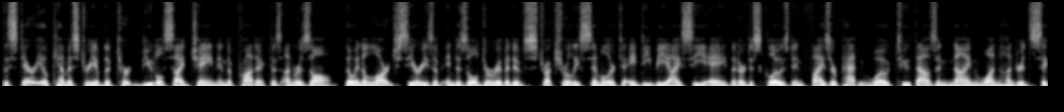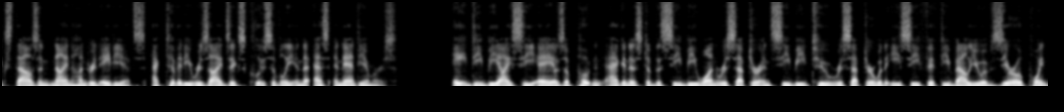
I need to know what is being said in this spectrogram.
The stereochemistry of the tert-butyl side chain in the product is unresolved, though in a large series of indazole derivatives structurally similar to ADBICA that are disclosed in Pfizer patent WO 2009-106,980, activity resides exclusively in the S enantiomers. ADBICA is a potent agonist of the CB1 receptor and CB2 receptor with a EC50 value of 0.69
